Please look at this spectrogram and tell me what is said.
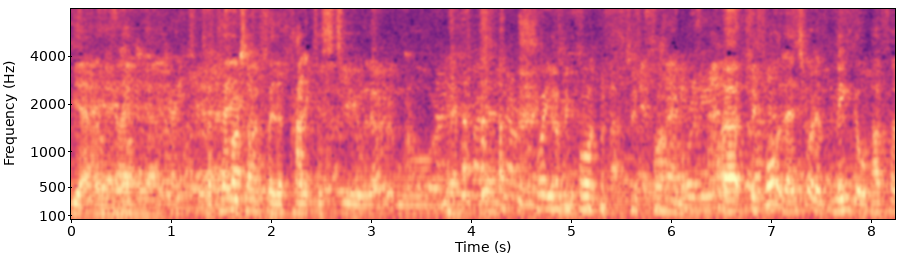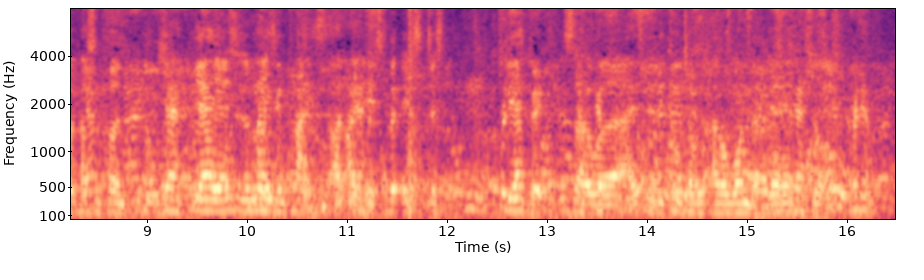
Yeah. Yeah. Yeah. yeah. So plenty of time for the panic to stew a little bit more. and- Yeah. You looking forward to before then? Uh, before then, just want to mingle, have fun, have some fun. Yeah. yeah, yeah. This is an amazing place. I, I, it's, it's just pretty epic. So uh, it's going to be cool to have, a- have a wander. Yeah, yeah, sure. Brilliant.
